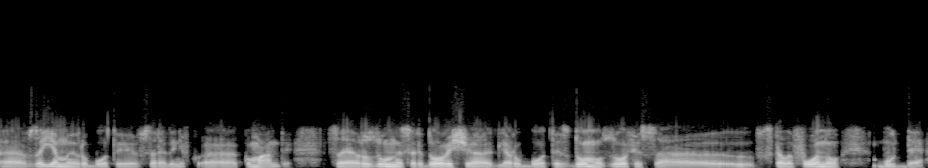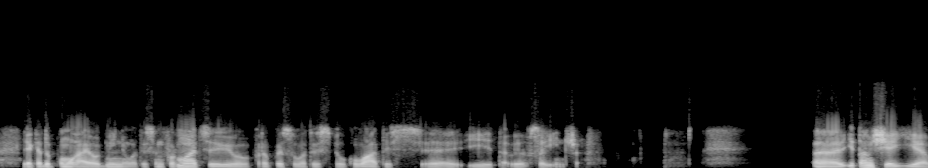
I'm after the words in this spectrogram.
е, взаємної роботи всередині е, команди. Це розумне середовище для роботи з дому, з офіса, е, з телефону, будь-де, яке допомагає обмінюватись інформацією, переписуватись, спілкуватись е, і все інше. Е, І там ще є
